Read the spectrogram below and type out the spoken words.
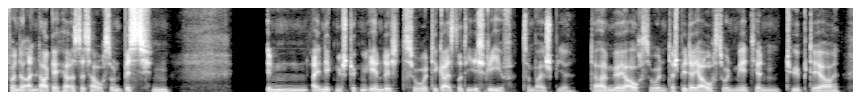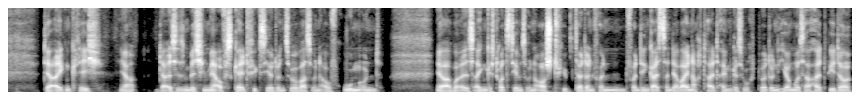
von der Anlage her ist es ja auch so ein bisschen in einigen Stücken ähnlich zu Die Geister, die ich rief, zum Beispiel. Da haben wir ja auch so ein, da spielt er ja auch so ein Medientyp, der, der eigentlich, ja, da ist es ein bisschen mehr aufs Geld fixiert und sowas und auf Ruhm und ja, aber er ist eigentlich trotzdem so ein Arschtyp, der dann von, von den Geistern der Weihnacht halt heimgesucht wird. Und hier muss er halt wieder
